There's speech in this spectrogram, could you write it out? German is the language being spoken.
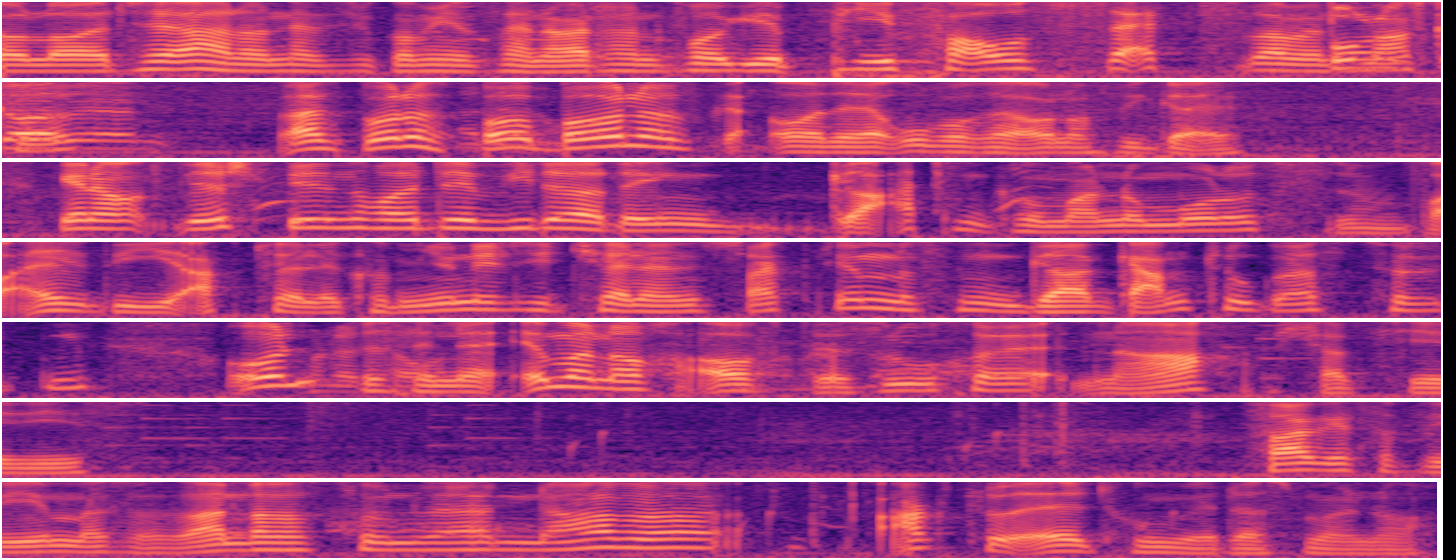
Jo Leute, hallo und herzlich willkommen hier zu einer weiteren Folge PV Sets mit Bonus Markus. Was? Bonus? Bo. Bonus? Oh, der obere auch noch, wie geil. Genau, wir spielen heute wieder den Gartenkommando-Modus, weil die aktuelle Community Challenge sagt, wir müssen Gargantugas töten. Und wir sind ja immer noch auf der Suche nach Schatzjedis. Frage ist, ob wir jemals was anderes tun werden, aber aktuell tun wir das mal noch.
